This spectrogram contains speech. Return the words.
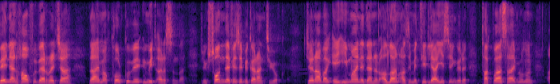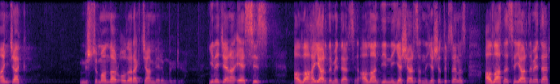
Beynel havfu ve reca daima korku ve ümit arasında. Çünkü son nefese bir garanti yok. Cenab-ı Hak ey iman edenler Allah'ın azameti ilahiyesine göre takva sahibi olun ancak Müslümanlar olarak can verin buyuruyor. Yine Cenab-ı eğer siz Allah'a yardım edersiniz, Allah'ın dinini yaşarsanız, yaşatırsanız Allah da size yardım eder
